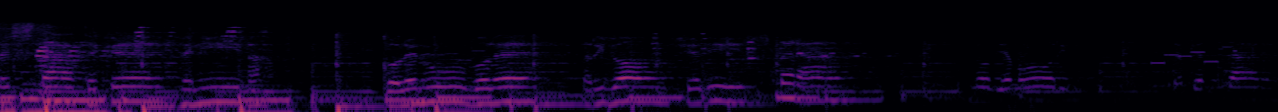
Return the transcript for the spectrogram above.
L'estate che veniva con le nuvole rigonfie di speranza, nuovi amori da piazzare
